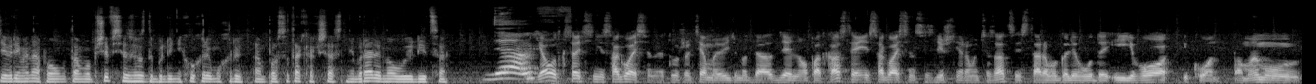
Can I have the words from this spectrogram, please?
В те времена, по-моему, там вообще все звезды были не хухры-мухры. Там просто так, как сейчас, не брали новые лица. Да. Я вот, кстати, не согласен, это уже тема, видимо, для отдельного подкаста, я не согласен с излишней романтизацией старого Голливуда и его икон. По-моему,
